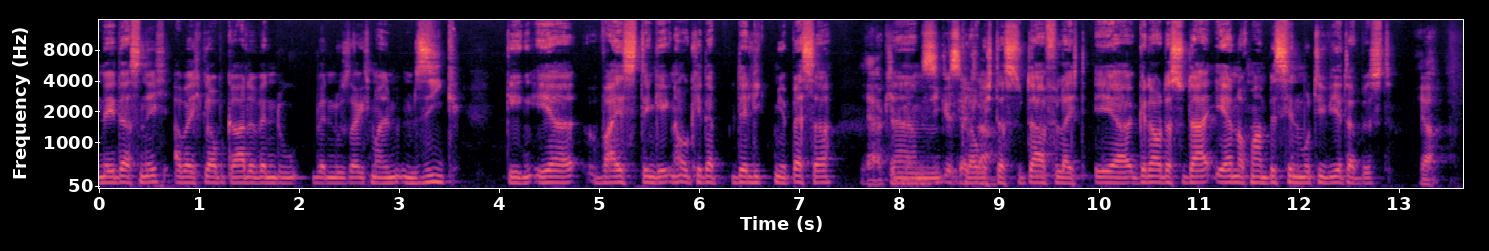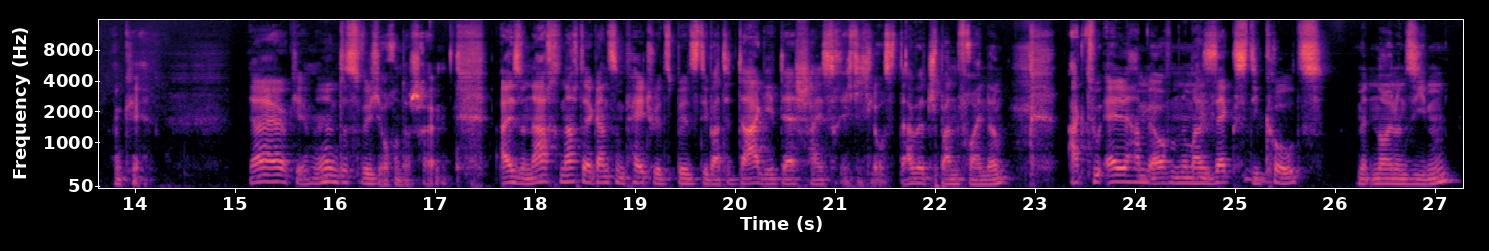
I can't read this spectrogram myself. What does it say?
Nee, das nicht, aber ich glaube, gerade wenn du, wenn du, sag ich mal, mit einem Sieg gegen eher weißt, den Gegner, okay, der, der liegt mir besser. Ja, okay, ähm, Sieg ist ja Glaube ich, dass du da vielleicht eher, genau, dass du da eher noch mal ein bisschen motivierter bist. Ja, okay. Ja, ja, okay. Das will ich auch unterschreiben. Also, nach, nach der ganzen Patriots-Bills-Debatte, da geht der Scheiß richtig los. Da wird spannend, Freunde. Aktuell haben wir auf Nummer 6 die Colts mit 9 und 7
